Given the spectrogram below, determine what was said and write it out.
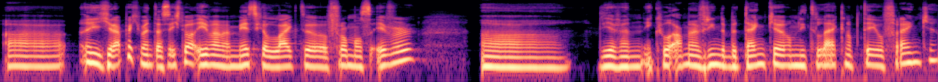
Eh, en grappig, want dat is echt wel een van mijn meest gelikte frommels ever. Eh, die van, ik wil aan mijn vrienden bedanken om niet te lijken op Theo Franke.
